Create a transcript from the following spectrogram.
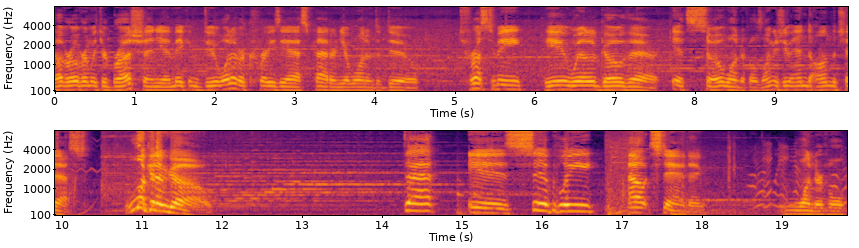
hover over him with your brush and you make him do whatever crazy ass pattern you want him to do. Trust me, he will go there. It's so wonderful, as long as you end on the chest. Look at him go! That is simply outstanding. Wonderful.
